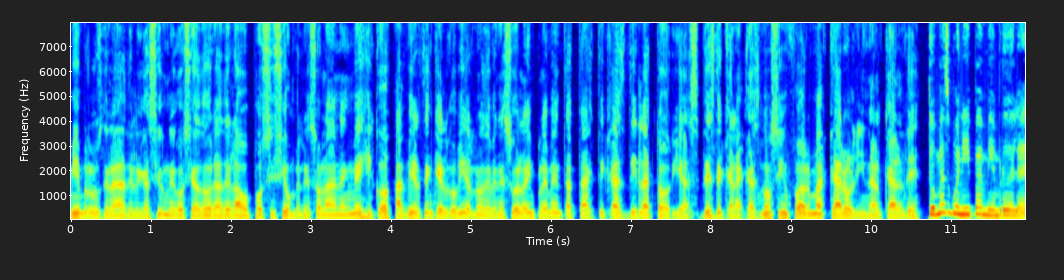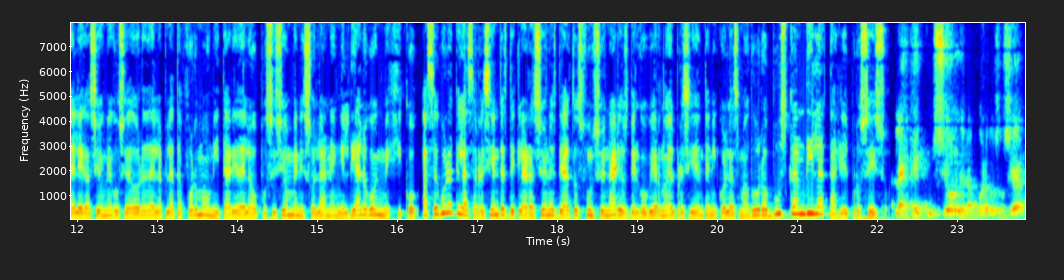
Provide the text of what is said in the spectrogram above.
Miembros de la delegación negociadora de la oposición venezolana en México advierten que el gobierno de Venezuela implementa tácticas dilatorias. Desde Caracas nos informa Carolina Alcalde. Tomás Guanipa, miembro de la delegación negociadora de la plataforma unitaria de la oposición venezolana en el diálogo en México, asegura que las recientes declaraciones de altos funcionarios del gobierno del presidente Nicolás Maduro buscan dilatar el proceso. La ejecución del acuerdo social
